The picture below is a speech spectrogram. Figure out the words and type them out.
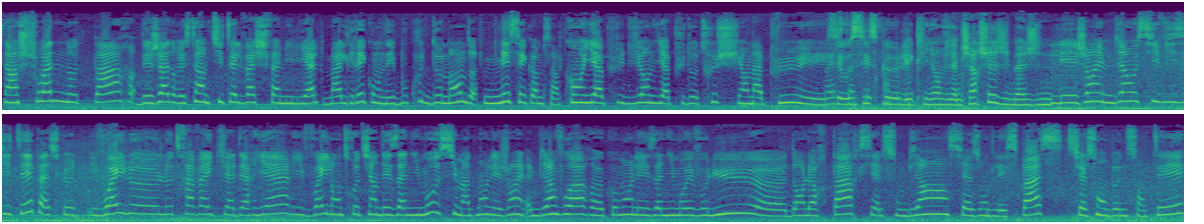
C'est un choix de notre part, déjà de rester un petit élevage familial, malgré qu'on ait beaucoup de demandes, mais c'est comme ça. Quand il y a plus de viande, il y a plus d'autruches, il y en a plus. Et C'est aussi ce que les clients viennent chercher, j'imagine. les gens aiment bien aussi visiter parce qu'ils voient le, le travail qu'il y a derrière, ils voient l'entretien des animaux aussi. Maintenant, les gens aiment bien voir euh, comment les animaux évoluent euh, dans leur parc, si elles sont bien, si elles ont de l'espace, si elles sont en bonne santé. Et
